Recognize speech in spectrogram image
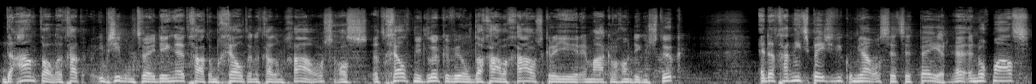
de aantallen. Het gaat in principe om twee dingen. Het gaat om geld en het gaat om chaos. Als het geld niet lukken wil, dan gaan we chaos creëren en maken we gewoon dingen stuk. En dat gaat niet specifiek om jou als ZZP'er. En nogmaals,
